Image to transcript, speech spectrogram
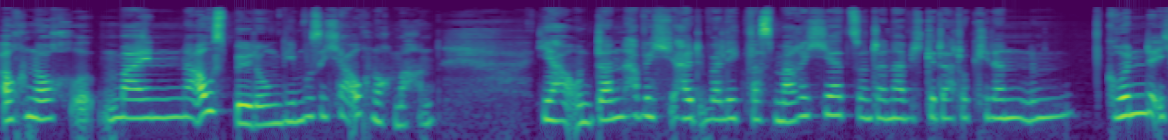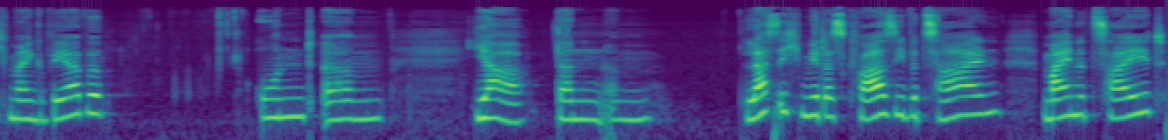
auch noch meine Ausbildung, die muss ich ja auch noch machen. Ja, und dann habe ich halt überlegt, was mache ich jetzt? Und dann habe ich gedacht, okay, dann ähm, gründe ich mein Gewerbe und ähm, ja, dann ähm, lasse ich mir das quasi bezahlen, meine Zeit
